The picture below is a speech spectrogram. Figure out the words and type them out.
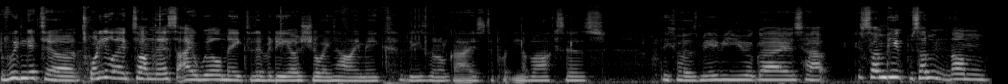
If we can get to 20 likes on this, I will make the video showing how I make these little guys to put in the boxes. Because maybe you guys have, some people, some um,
